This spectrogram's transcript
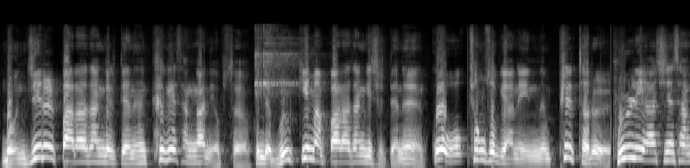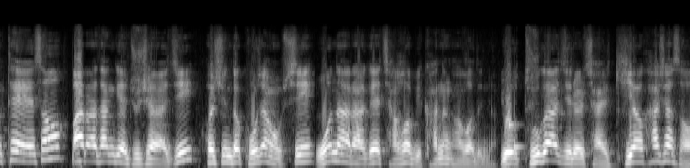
먼지를 빨아당길 때는 크게 상관이 없어요. 근데 물 기만 빨아당기실 때는 꼭 청소기 안에 있는 필터를 분리하신 상태에서 빨아당겨 주셔야지 훨씬 더 고장 없이 원활하게 작업이 가능하거든요. 이두 가지를 잘 기억하셔서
